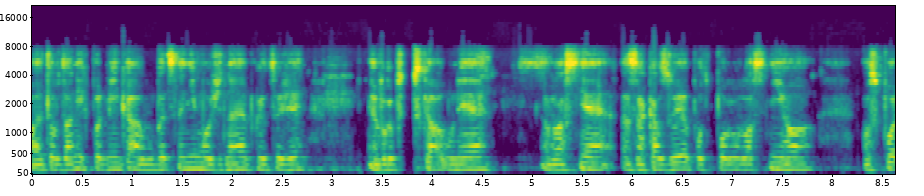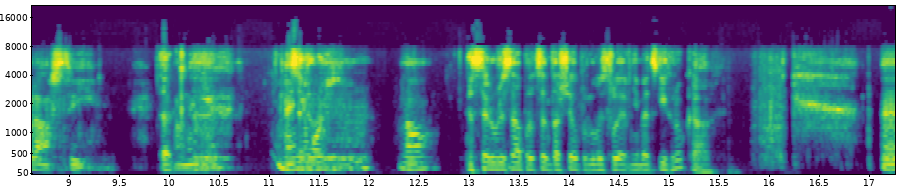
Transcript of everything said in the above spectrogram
ale to v daných podmínkách vůbec není možné, protože Evropská unie vlastně zakazuje podporu vlastního hospodářství. Tak není, není možné. No. 70% našeho průmyslu je v německých rukách. E,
